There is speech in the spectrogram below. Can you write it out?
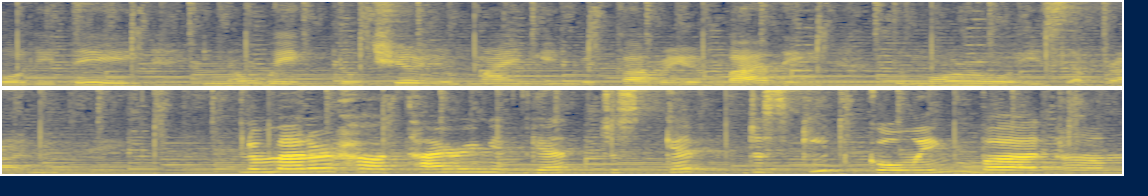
holiday in a week to cheer your mind and recover your body. Tomorrow is a brand new day. No matter how tiring it gets, just get just keep going. But um,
